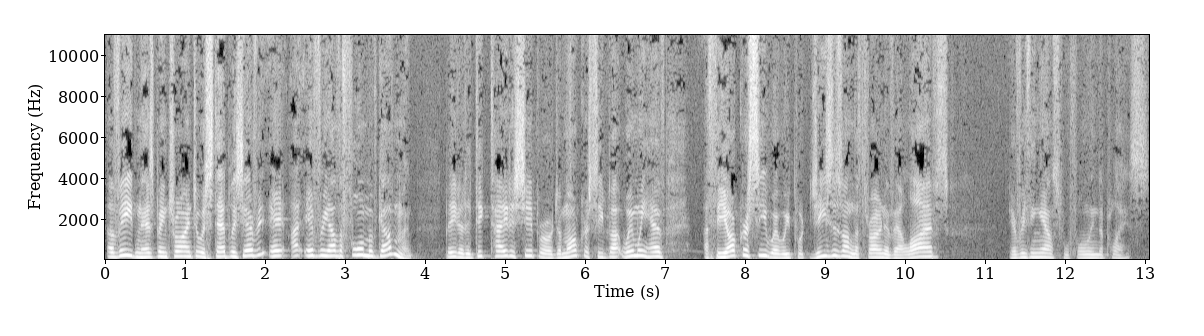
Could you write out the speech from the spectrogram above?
of Eden has been trying to establish every, uh, every other form of government, be it a dictatorship or a democracy. But when we have a theocracy where we put Jesus on the throne of our lives, everything else will fall into place.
